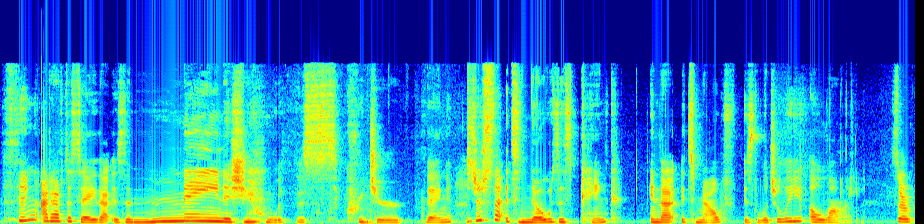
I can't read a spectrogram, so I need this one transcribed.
the thing I'd have to say that is the main issue with this creature thing is just that its nose is pink and that its mouth is literally a line. So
